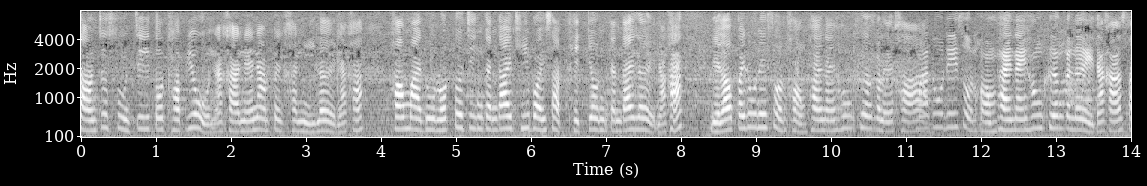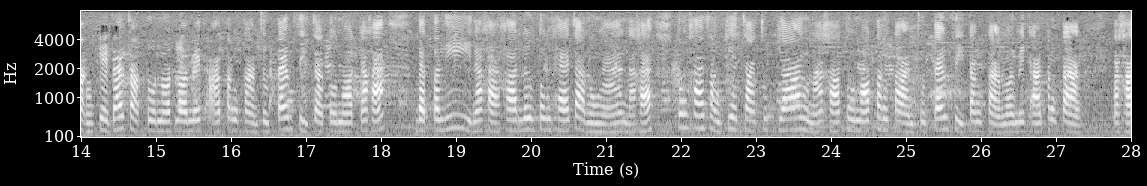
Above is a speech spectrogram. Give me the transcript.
2.0G ตัวท็อปอยู่นะคะ แนะนำเป็นคันนี้เลยนะคะ เข้ามาดูรถตัวจริงกันได้ที่บริษัทเพชรยนต์กันได้เลยนะคะ เดี๋ยวเราไปดูในส่วนของภายในห้องเครื่องกันเลยค่ะ มาดูในส่วนของภายในห้องเครื่องกันเลยนะคะ สังเกตได้จากตัวน็อตรอยเม็ดอาร์ตต่างๆ จุดแต้มสีจากตัวน็อตนะคะ แบตเตอรี่นะคะคานเริ่มตรงแท้จากโรงงานนะคะ ตรงคานสังเกตจากจุกย่างนะคะ ตัวน็อตต่างๆ จุดแต้มสีต่างๆ รอยเม็ดอาร์ตต่างๆนะคะ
